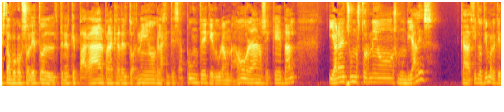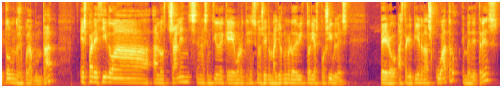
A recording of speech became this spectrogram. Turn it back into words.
está un poco obsoleto el tener que pagar para crear el torneo, que la gente se apunte, que dura una hora, no sé qué, tal. Y ahora han hecho unos torneos mundiales, cada cierto tiempo, en el que todo el mundo se puede apuntar. Es parecido a, a los challenge en el sentido de que, bueno, tienes que conseguir el mayor número de victorias posibles, pero hasta que pierdas cuatro en vez de tres.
